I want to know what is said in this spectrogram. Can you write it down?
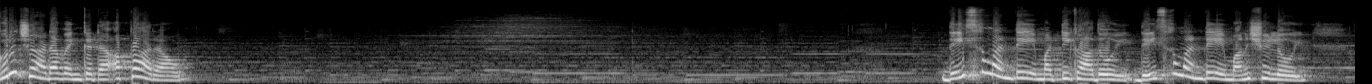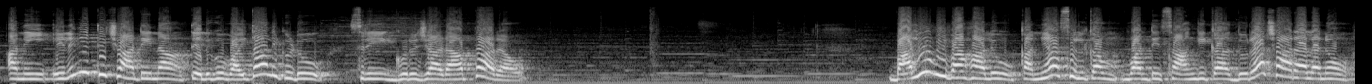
గురుజాడ వెంకట అప్పారావు. దేశం అంటే మట్టి కాదోయ్ దేశం అంటే మనుషులోయ్ అని ఎలుగెత్తి చాటిన తెలుగు వైతాళికుడు శ్రీ గురుజాడ అప్పారావు. బాల్య వివాహాలు కన్యాశుల్కం వంటి సాంఘిక దురాచారాలను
